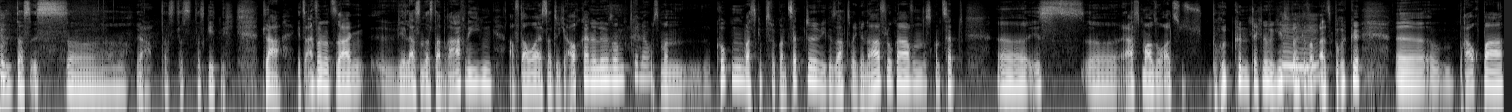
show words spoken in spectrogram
und das ist, äh, ja, das, das, das geht nicht. Klar, jetzt einfach nur zu sagen, wir lassen das da brach liegen, auf Dauer ist natürlich auch keine Lösung. Genau. Muss man gucken, was gibt's für Konzepte. Wie gesagt, Regionalflughafen, das Konzept äh, ist äh, erstmal so als Brückentechnologie, bald gesagt, als Brücke äh, brauchbar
